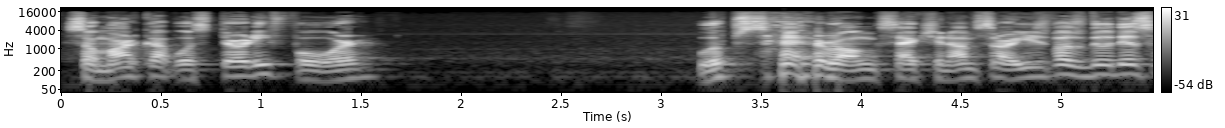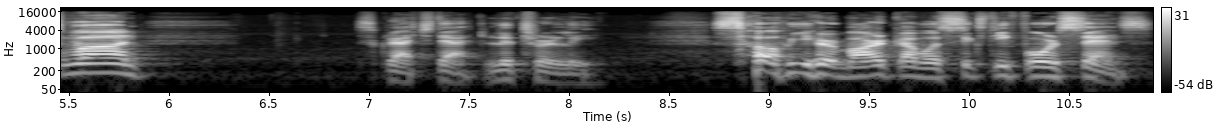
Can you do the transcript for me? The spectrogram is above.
so markup was 34. Whoops, wrong section. I'm sorry. You're supposed to do this one. Scratch that, literally. So your markup was 64 cents.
